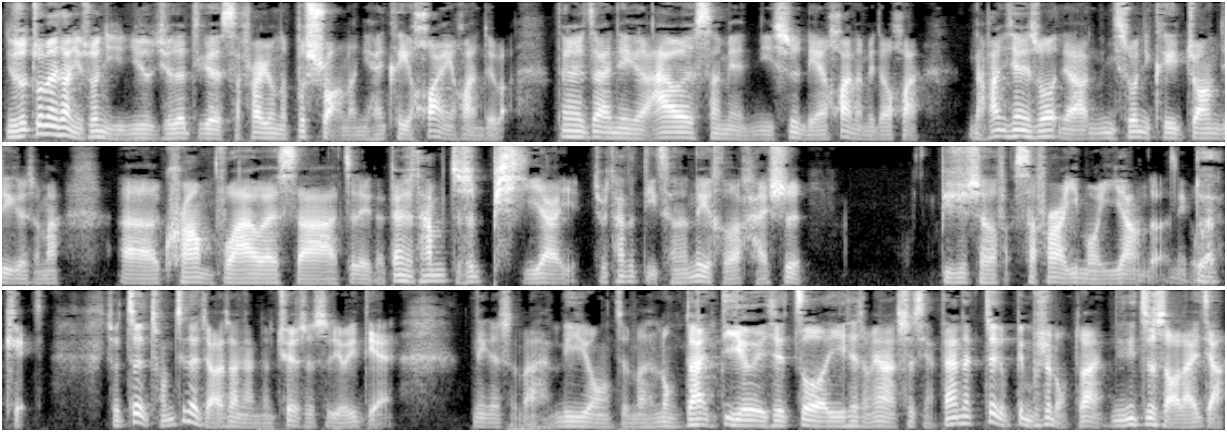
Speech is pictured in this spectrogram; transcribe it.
你说桌面上，你说你你就觉得这个 Safari 用的不爽了，你还可以换一换，对吧？但是在那个 iOS 上面，你是连换都没得换。哪怕你现在说，啊，你说你可以装这个什么呃 Chrome for iOS 啊之类的，但是它们只是皮而已，就是它的底层的内核还是必须是和 Safari 一模一样的那个 WebKit。就这从这个角度上讲，确实是有一点那个什么，利用怎么垄断地位去做一些什么样的事情。但是它这个并不是垄断，你至少来讲，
